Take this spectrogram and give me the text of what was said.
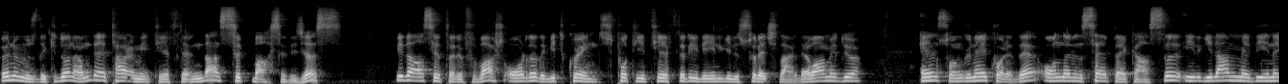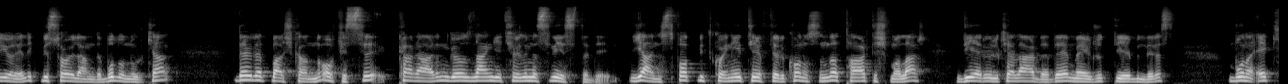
önümüzdeki dönemde Ethereum ETF'lerinden sık bahsedeceğiz. Bir de Asya tarafı var. Orada da Bitcoin spot ETF'leri ile ilgili süreçler devam ediyor. En son Güney Kore'de onların SPK'sı ilgilenmediğine yönelik bir söylemde bulunurken Devlet Başkanlığı Ofisi kararın gözden geçirilmesini istedi. Yani spot Bitcoin ETF'leri konusunda tartışmalar diğer ülkelerde de mevcut diyebiliriz. Buna ek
